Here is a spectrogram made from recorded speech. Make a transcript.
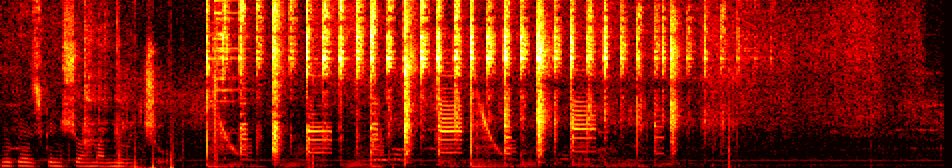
I'm guys gonna show him my new intro.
